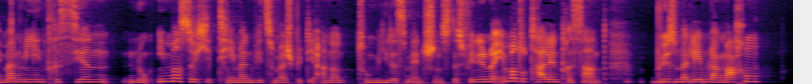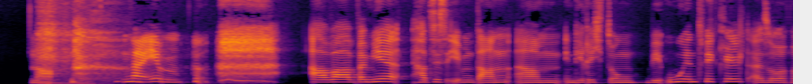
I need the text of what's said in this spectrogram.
ich meine, mich interessieren nur immer solche Themen wie zum Beispiel die Anatomie des Menschen. Das finde ich nur immer total interessant. Will ich es mein Leben lang machen? Na. Na eben. Aber bei mir hat sich es eben dann ähm, in die Richtung WU entwickelt. Also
